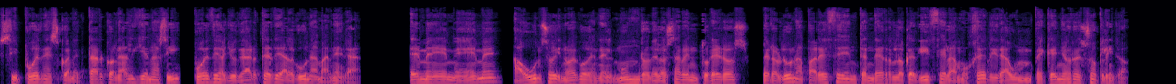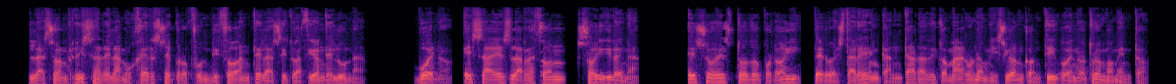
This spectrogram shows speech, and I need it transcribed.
Si puedes conectar con alguien así, puede ayudarte de alguna manera. MMM, aún soy nuevo en el mundo de los aventureros, pero Luna parece entender lo que dice la mujer y da un pequeño resoplido. La sonrisa de la mujer se profundizó ante la situación de Luna. Bueno, esa es la razón, soy Grena. Eso es todo por hoy, pero estaré encantada de tomar una misión contigo en otro momento.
